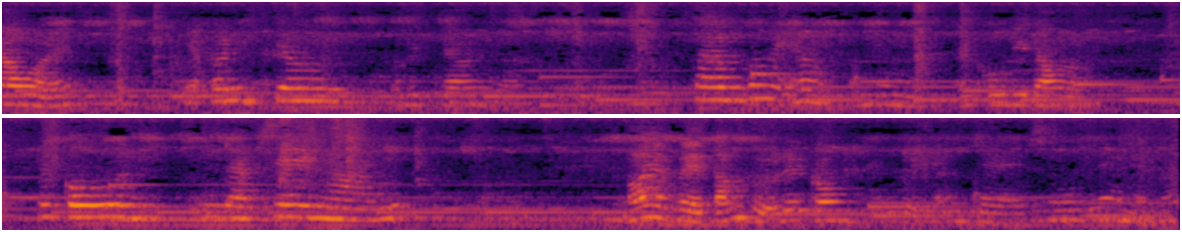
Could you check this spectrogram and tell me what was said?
đâu rồi? dạ con đi chơi Con đi chơi rồi sao không có mẹ không ừ. Em cô đi đâu rồi? Thế cô đạp xe ngoài đi Nói em về tắm rửa đây con Chuẩn bị ăn chè Xong với mẹ nói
